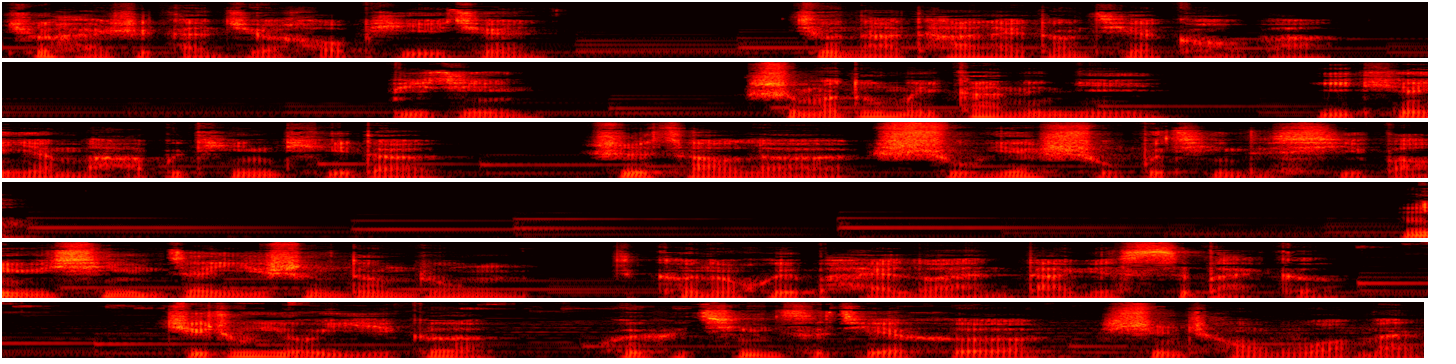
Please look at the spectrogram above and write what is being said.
却还是感觉好疲倦，就拿它来当借口吧。毕竟，什么都没干的你，一天也马不停蹄的制造了数也数不清的细胞。女性在一生当中可能会排卵大约四百个，其中有一个会和精子结合生成我们。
